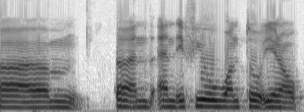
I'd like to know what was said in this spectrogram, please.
Um, and and if you want to you know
